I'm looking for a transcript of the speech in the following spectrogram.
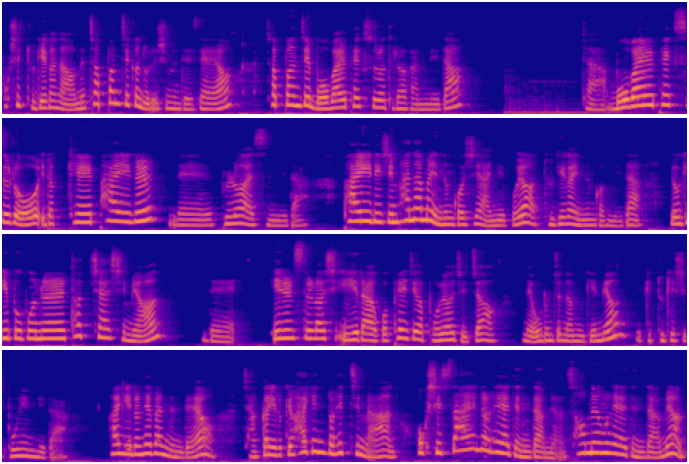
혹시 두 개가 나오면 첫 번째 거 누르시면 되세요. 첫 번째 모바일 팩스로 들어갑니다. 자, 모바일 팩스로 이렇게 파일을 네, 불러왔습니다. 파일이 지금 하나만 있는 것이 아니고요. 두 개가 있는 겁니다. 여기 부분을 터치하시면 네, 1 슬러시 2라고 페이지가 보여지죠. 네, 오른쪽 넘기면 이렇게 두 개씩 보입니다. 확인을 해봤는데요. 잠깐 이렇게 확인도 했지만 혹시 사인을 해야 된다면, 서명을 해야 된다면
